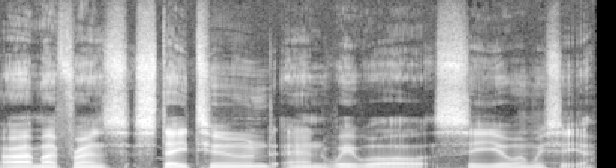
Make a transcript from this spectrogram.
All right, my friends, stay tuned, and we will see you when we see you.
